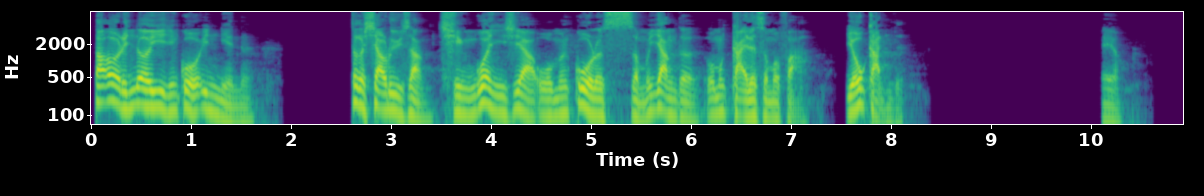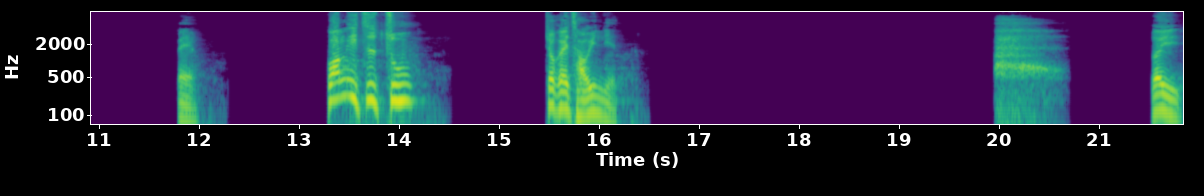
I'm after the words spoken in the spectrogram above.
到二零二一已经过了一年了，这个效率上，请问一下，我们过了什么样的？我们改了什么法？有感的没有？没有，光一只猪就可以炒一年，所以。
